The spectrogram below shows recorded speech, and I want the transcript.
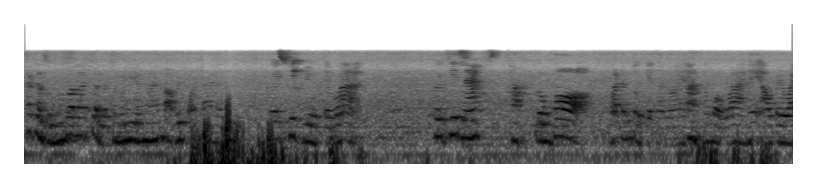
ถ้าเกิดสมมติว่าถ้าเกิดเราจะไม่เลี้ยงนะเราเอาไปปล่อยได้นะพี่เคยคิดอยู่แต่ว่า เคยคิดนะค่ะ หลวงพ่อวัดน้ำตกเจ็ดน้อยอะอะ เขาบอกว่าให้เอาไปไว้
